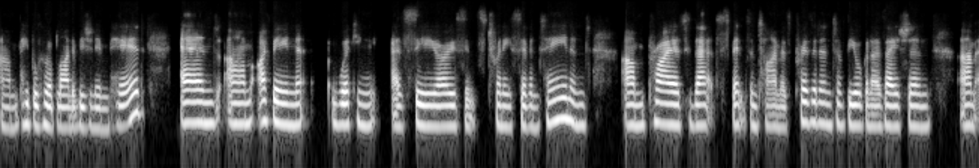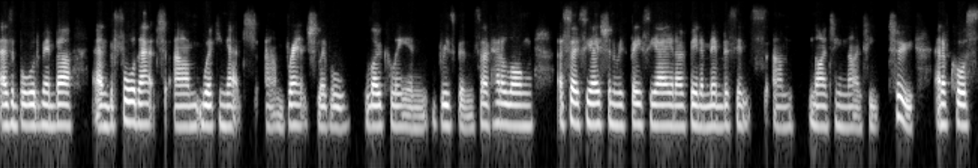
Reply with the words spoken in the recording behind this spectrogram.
um, people who are blind or vision impaired. And um, I've been working as CEO since 2017 and um, prior to that spent some time as president of the organisation, um, as a board member, and before that um, working at um, branch level locally in Brisbane. So I've had a long association with BCA and I've been a member since 1992. And of course,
